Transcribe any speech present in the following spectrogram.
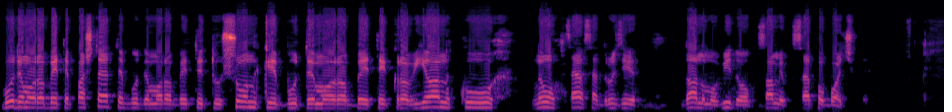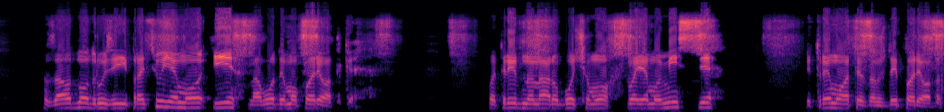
Будемо робити паштети, будемо робити тушонки, будемо робити кров'янку. Ну, це все, друзі, в даному відео самі все побачите. Заодно, друзі, і працюємо і наводимо порядки. Потрібно на робочому своєму місці підтримувати завжди порядок.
